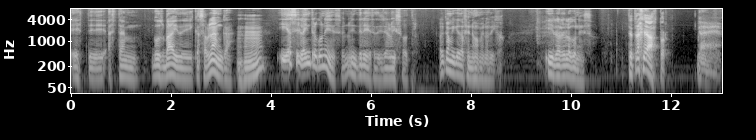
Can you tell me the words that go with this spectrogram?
este, As Time Goes By de Casablanca. Y hace la intro con eso, no le interesa si ya lo hizo otro. Acá me queda fenómeno, dijo. Y lo arregló con eso. Te traje a Astor. Eh,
